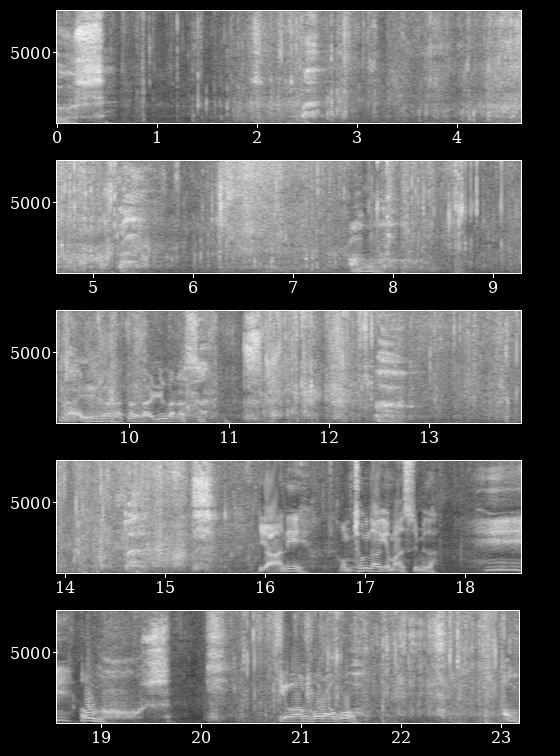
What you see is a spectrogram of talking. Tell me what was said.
어우, 씨. 어우, 난리가 났다, 난리가 났어. 이 안이 엄청나게 많습니다. 어우, 씨. 여왕벌하고, 어우,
